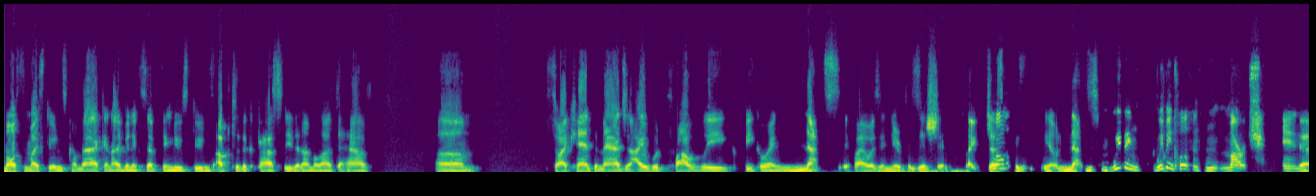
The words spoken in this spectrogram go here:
Most of my students come back, and I've been accepting new students up to the capacity that I'm allowed to have. Um, so I can't imagine. I would probably be going nuts if I was in your position, like just Well- you know, nuts. we've been we've been close since March, and Yeah.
